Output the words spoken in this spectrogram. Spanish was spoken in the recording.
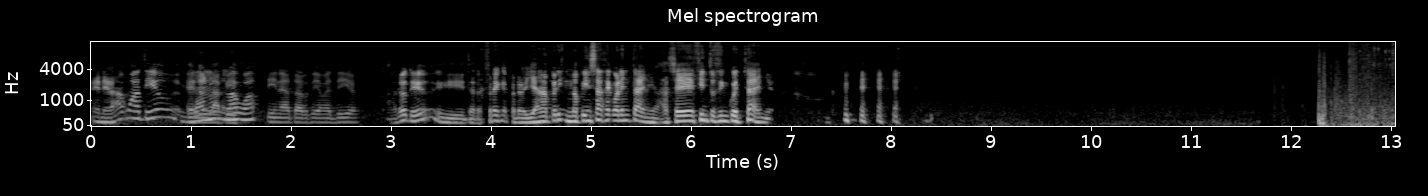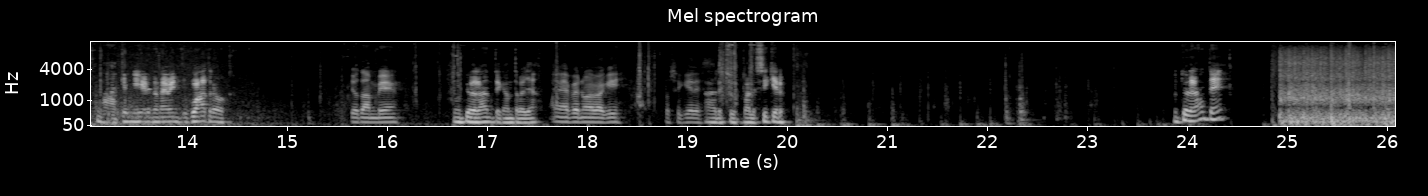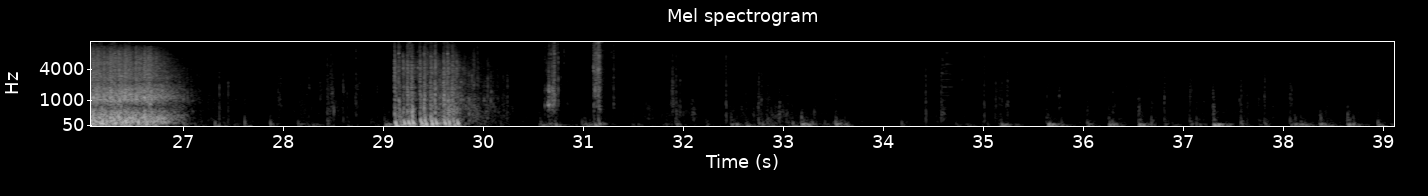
En el agua, tío. En verano, en el agua. Tiene todo el día metido. Claro, tío. Y te refresca. Pero ya no, no piensas hace 40 años, hace 150 años. ah, qué mierda, una 24. Yo también. Un tío delante que ha entrado ya. MP9 aquí, por si quieres. A ver, tú. Vale, sí quiero. Un tío delante, ¿eh?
